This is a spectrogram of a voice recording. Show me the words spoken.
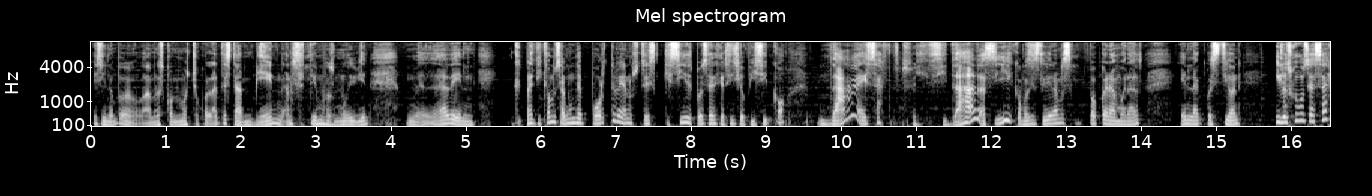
Y si no, pues además comemos chocolates también, nos sentimos muy bien, ¿verdad? Practicamos algún deporte, vean ustedes que sí, después del ejercicio físico, da esa felicidad, así como si estuviéramos un poco enamorados en la cuestión. Y los juegos de azar,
